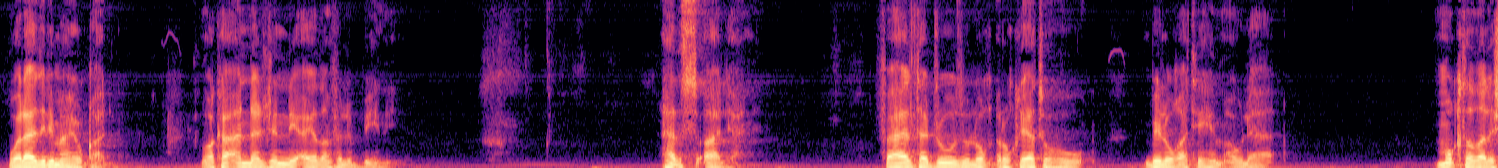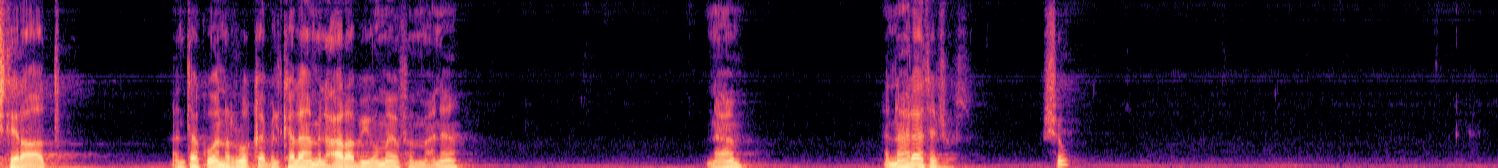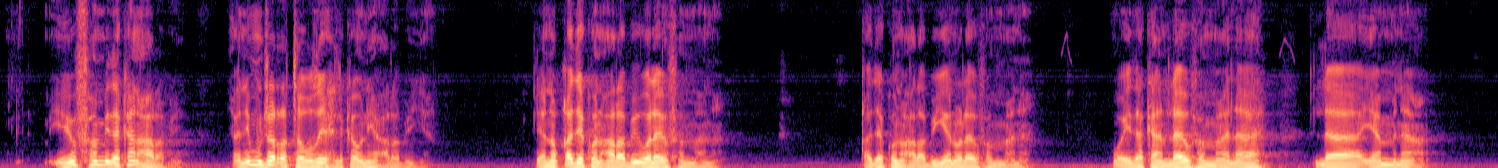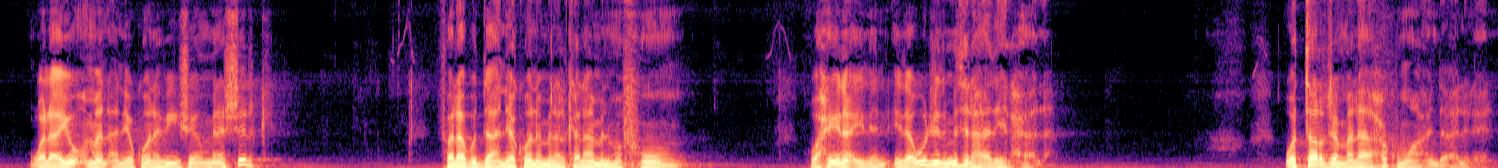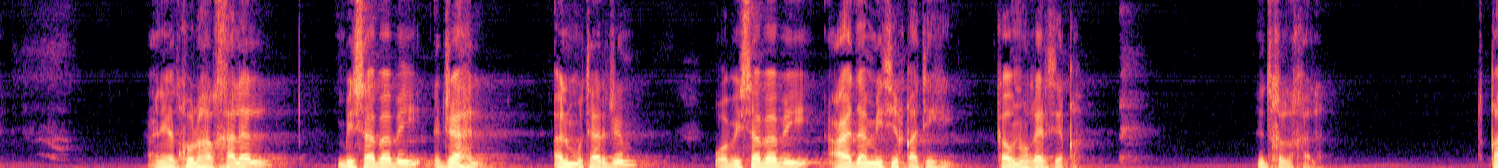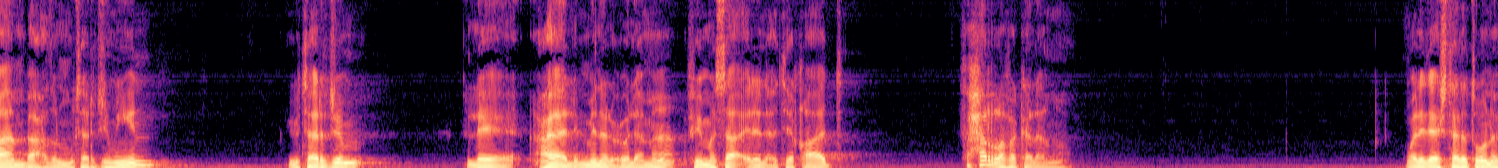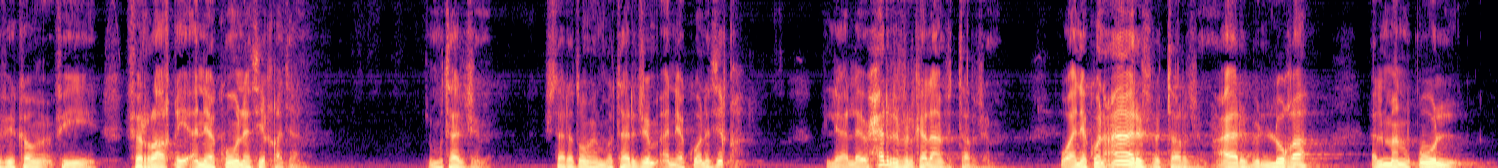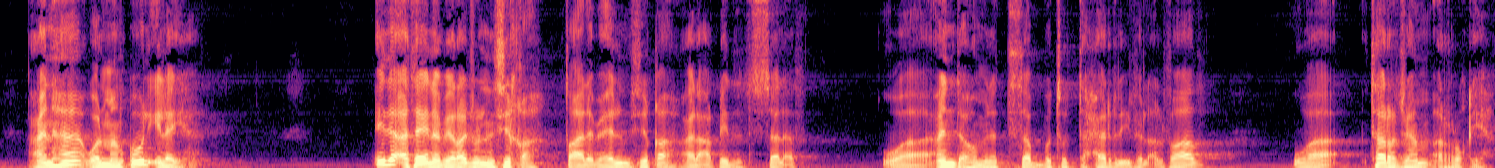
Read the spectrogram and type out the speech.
ولا يدري ما يقال وكأن الجني أيضا فلبيني. هذا السؤال يعني فهل تجوز رقيته بلغتهم أو لا؟ مقتضى الاشتراط أن تكون الرقية بالكلام العربي وما يفهم معناه؟ نعم. أنها لا تجوز. شو؟ يفهم إذا كان عربي. يعني مجرد توضيح لكونه عربيا. لأنه قد يكون عربي ولا يفهم معناه. قد يكون عربيا ولا يفهم معناه. وإذا كان لا يفهم معناه لا يمنع ولا يؤمن أن يكون فيه شيء من الشرك. فلا بد أن يكون من الكلام المفهوم. وحينئذ إذا وجد مثل هذه الحالة والترجمة لها حكمها عند أهل العلم يعني يدخلها الخلل بسبب جهل المترجم وبسبب عدم ثقته كونه غير ثقة. يدخل الخلل. قام بعض المترجمين يترجم لعالم من العلماء في مسائل الاعتقاد فحرف كلامه. ولذا يشترطون في كون في في الراقي أن يكون ثقة. المترجم يشترطون في المترجم أن يكون ثقة لئلا يحرف الكلام في الترجمة وأن يكون عارف بالترجمة عارف باللغة المنقول عنها والمنقول إليها. إذا أتينا برجل ثقة طالب علم ثقة على عقيدة السلف وعنده من التثبت والتحري في الألفاظ و ترجم الرقية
